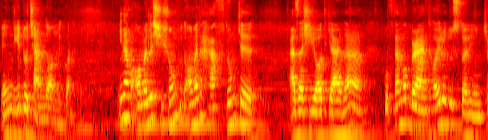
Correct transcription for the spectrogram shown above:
یعنی دیگه دو چندان می‌کنه. این هم عامل ششم بود. عامل هفتم که ازش یاد کردن گفتن ما برندهایی رو دوست داریم که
